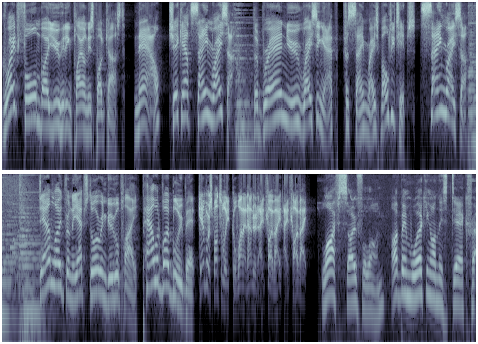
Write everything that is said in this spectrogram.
Great form by you hitting play on this podcast. Now, check out Same Racer, the brand new racing app for same race multi tips. Same Racer. Download from the App Store and Google Play. Powered by Bluebet. Gamble responsibly. Call 1 800 858 858. Life's so full on. I've been working on this deck for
